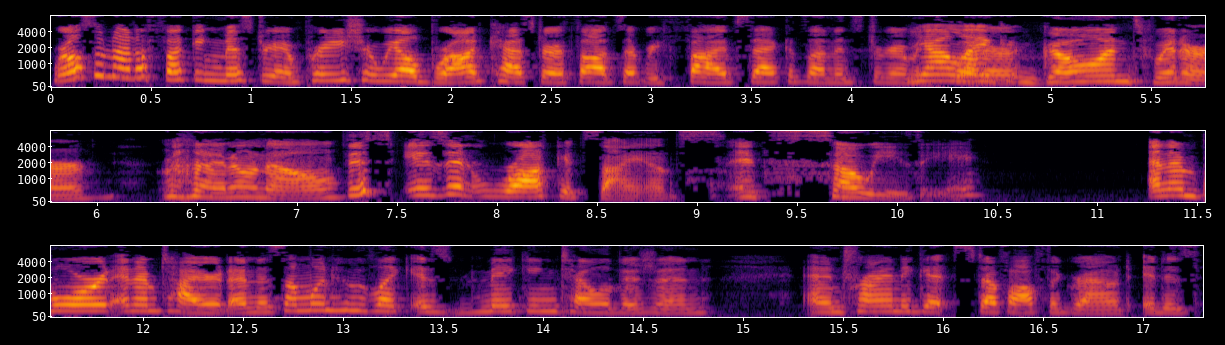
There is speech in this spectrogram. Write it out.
We're also not a fucking mystery. I'm pretty sure we all broadcast our thoughts every five seconds on Instagram and yeah, Twitter. like go on Twitter. I don't know. this isn't rocket science. It's so easy. and I'm bored and I'm tired. And as someone who like is making television and trying to get stuff off the ground, it is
